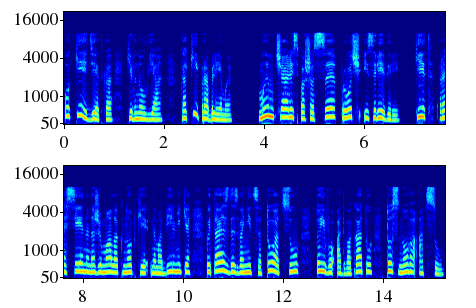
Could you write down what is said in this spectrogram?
«Окей, детка», — кивнул я. «Какие проблемы?» Мы мчались по шоссе прочь из Ревери. Кит рассеянно нажимала кнопки на мобильнике, пытаясь дозвониться то отцу, то его адвокату, то снова отцу.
